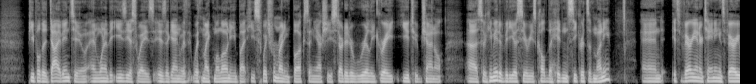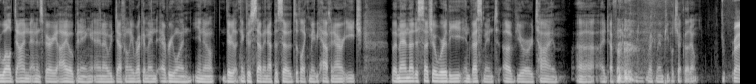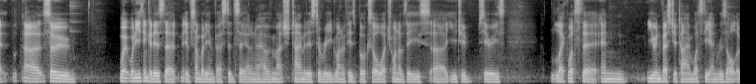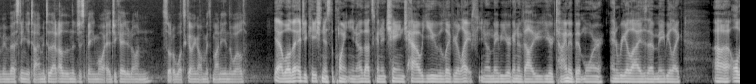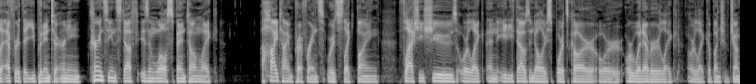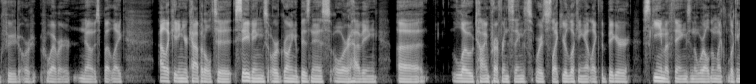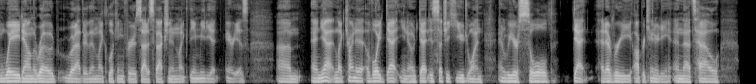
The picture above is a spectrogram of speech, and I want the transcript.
people to dive into. And one of the easiest ways is again with with Mike Maloney, but he switched from writing books and he actually started a really great YouTube channel. Uh, so he made a video series called "The Hidden Secrets of Money." And it's very entertaining. It's very well done, and it's very eye opening. And I would definitely recommend everyone. You know, there I think there's seven episodes of like maybe half an hour each. But man, that is such a worthy investment of your time. Uh, I definitely would recommend people check that out. Right. Uh, so, what what do you think it is that if somebody invested, say, I don't know, however much time it is to read one of his books or watch one of these uh, YouTube series, like what's the end? You invest your time. What's the end result of investing your time into that, other than just being more educated on sort of what's going on with money in the world? Yeah, well, the education is the point. You know, that's going to change how you live your life. You know, maybe you're going to value your time a bit more and realize that maybe like uh, all the effort that you put into earning currency and stuff isn't well spent on like a high time preference where it's like buying flashy shoes or like an eighty thousand dollars sports car or or whatever like or like a bunch of junk food or whoever knows but like allocating your capital to savings or growing a business or having uh, low time preference things where it's like you're looking at like the bigger scheme of things in the world and like looking way down the road rather than like looking for satisfaction in like the immediate areas. Um, and yeah and like trying to avoid debt you know debt is such a huge one and we are sold debt at every opportunity and that's how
